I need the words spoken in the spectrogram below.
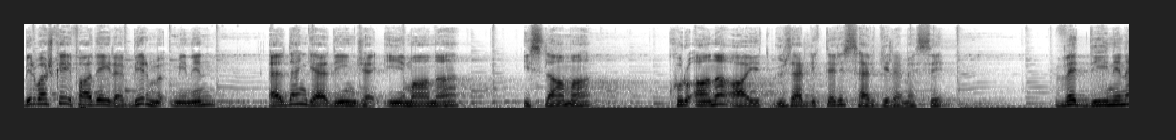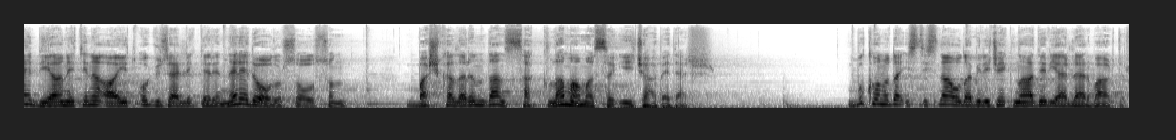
Bir başka ifadeyle bir müminin elden geldiğince imana, İslam'a, Kur'an'a ait güzellikleri sergilemesi ve dinine, diyanetine ait o güzellikleri nerede olursa olsun başkalarından saklamaması icap eder. Bu konuda istisna olabilecek nadir yerler vardır.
